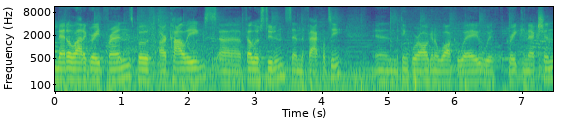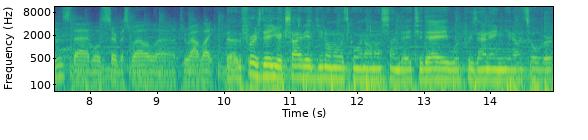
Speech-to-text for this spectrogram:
met a lot of great friends, both our colleagues, uh, fellow students, and the faculty and I think we're all going to walk away with great connections that will serve us well uh, throughout life. The first day you're excited, you don't know what's going on on Sunday. Today we're presenting, you know, it's over.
